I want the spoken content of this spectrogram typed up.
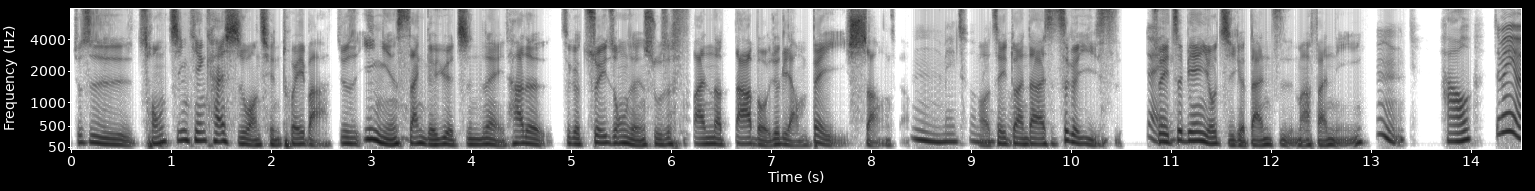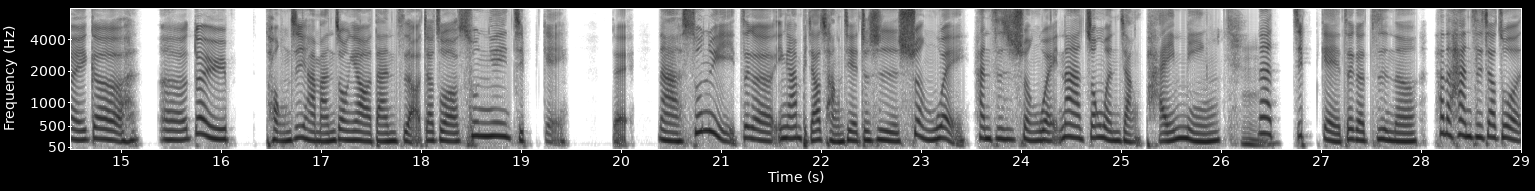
就是从今天开始往前推吧，就是一年三个月之内，它的这个追踪人数是翻了 double，就两倍以上这样。嗯，没错。哦，这一段大概是这个意思。所以这边有几个单字，麻烦你。嗯，好，这边有一个呃，对于统计还蛮重要的单字啊，叫做 “suni jibge”。对，那 “suni” 这个应该比较常见，就是顺位，汉字是顺位。那中文讲排名，那 “jibge” 这个字呢，它的汉字叫做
